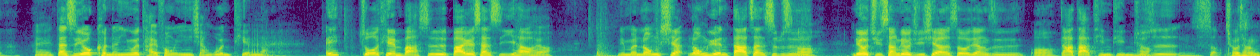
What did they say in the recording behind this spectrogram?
哎，但是有可能因为台风影响问天了。哎，昨天吧是八月三十一号，还有你们龙象龙源大战是不是哦六局上六局下的时候这样子哦，打打停停？就是上球场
